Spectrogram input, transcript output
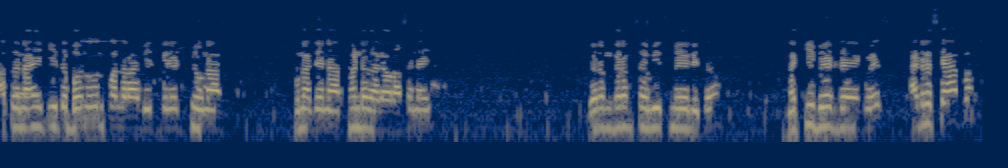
असं नाही की इथं बनवून पंधरा वीस मिनिट ठेवणार पुन्हा देणार थंड झाल्यावर असं नाही. गरम गरम सर्व्हिस मिळेल इथं. नक्की भेट द्या एक वेळेस. ऍड्रेस काय आपण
